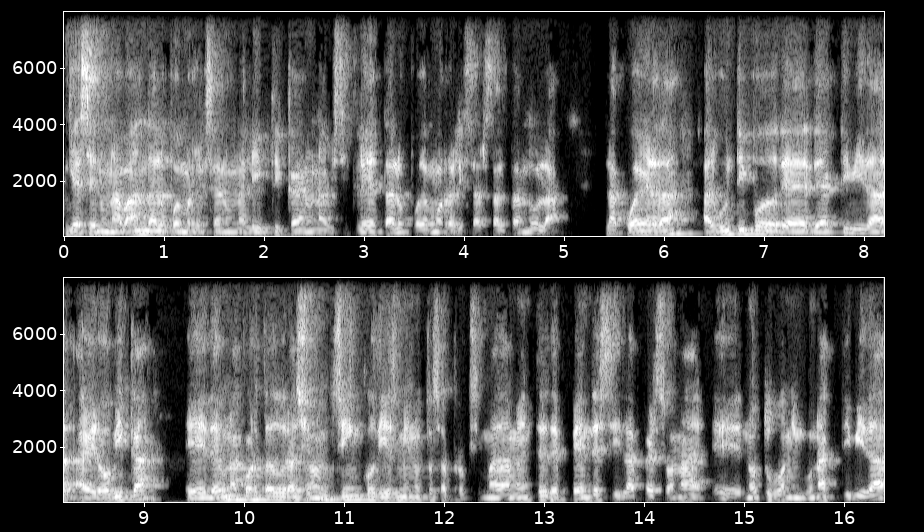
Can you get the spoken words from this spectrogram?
ya sea en una banda, lo podemos realizar en una elíptica, en una bicicleta, lo podemos realizar saltando la, cuerda, algún tipo de, actividad aeróbica eh, de una corta duración, 5 o 10 minutos aproximadamente, depende si la persona eh, no tuvo ninguna actividad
